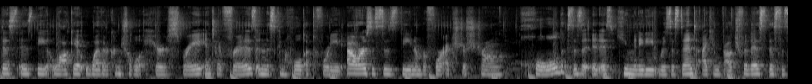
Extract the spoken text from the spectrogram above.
This is the Lock-It Weather Control Hair Spray Anti-Frizz, and this can hold up to 48 hours. This is the number four extra strong hold. This is it is humidity resistant. I can vouch for this. This is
